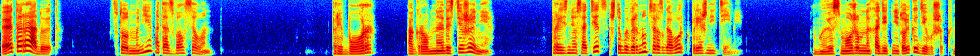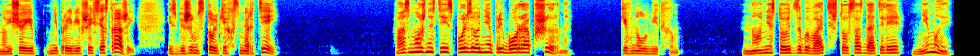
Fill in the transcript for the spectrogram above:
Это радует. В тон мне отозвался он. Прибор — огромное достижение, произнес отец, чтобы вернуться разговор к прежней теме. Мы сможем находить не только девушек, но еще и не проявившихся стражей, избежим стольких смертей. Возможности использования прибора обширны, кивнул Витхам. Но не стоит забывать, что создатели не мы,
